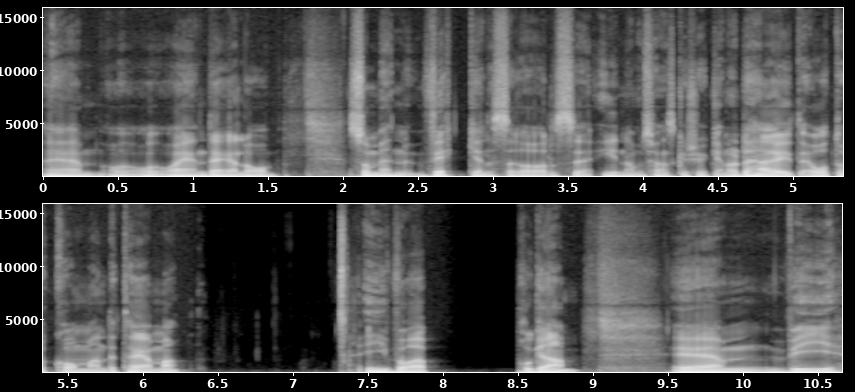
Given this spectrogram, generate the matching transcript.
ehm, och är en del av som en väckelserörelse inom Svenska kyrkan. Och Det här är ett återkommande tema i våra program. Ehm, vi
